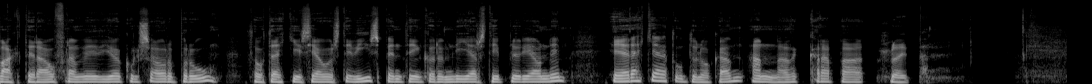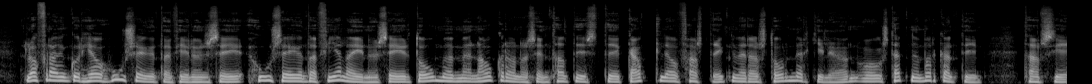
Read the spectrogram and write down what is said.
Vaktir áfram við Jökulsára brú, þótt ekki sjáast vísbendingar um nýjar stíplur í áni, er ekki að útloka annað krabba hlaup. Lagfræðingur hjá húseigendafélaginu segir dómum með nágrána sem taldist galli á fastegn vera stórmerkilegan og stefnumarkandi þar sé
